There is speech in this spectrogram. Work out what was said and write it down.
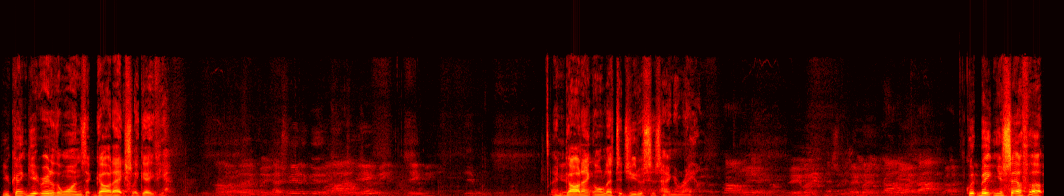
You can't get rid of the ones that God actually gave you. And God ain't going to let the Judases hang around. Quit beating yourself up.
